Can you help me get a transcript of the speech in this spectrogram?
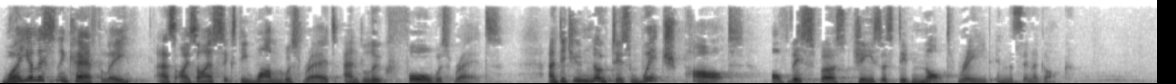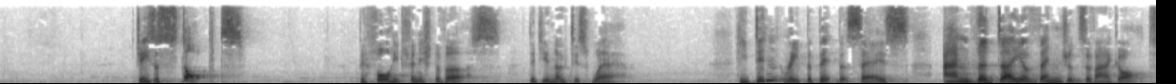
Were you listening carefully as Isaiah 61 was read and Luke 4 was read? And did you notice which part of this verse Jesus did not read in the synagogue? Jesus stopped before he'd finished the verse. Did you notice where? He didn't read the bit that says, and the day of vengeance of our God.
